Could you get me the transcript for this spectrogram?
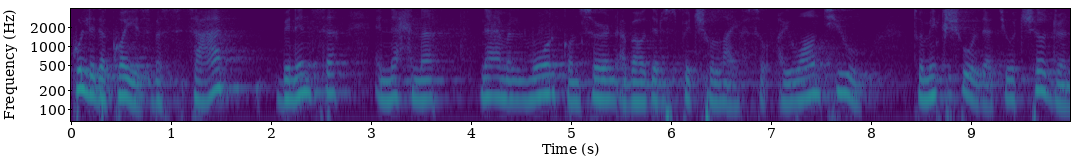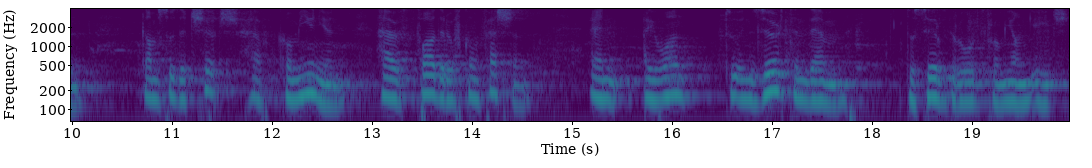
كل ده كويس بس ساعات بننسى إن إحنا نعمل more concern about their spiritual life so I want you to make sure that your children comes to the church have communion have father of confession and I want to insert in them to serve the Lord from young age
